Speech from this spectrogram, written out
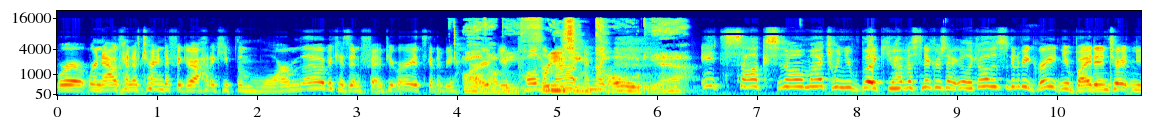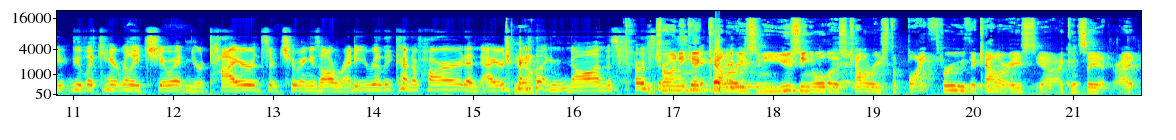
We're we're now kind of trying to figure out how to keep them warm though, because in February it's going to be oh, hard. Oh, you be pull them out and like cold, yeah. It sucks so much when you like you have a Snickers out, you're like, oh, this is going to be great, and you bite into it and you, you like can't really chew it, and you're tired, so chewing is already really kind of hard, and now you're trying yeah. to like gnaw on this frozen. You're trying to get calories, and you're using all those calories to bite through the calories. Yeah, I can see it, right?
